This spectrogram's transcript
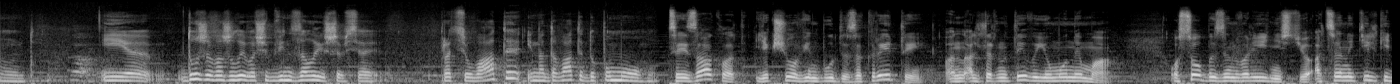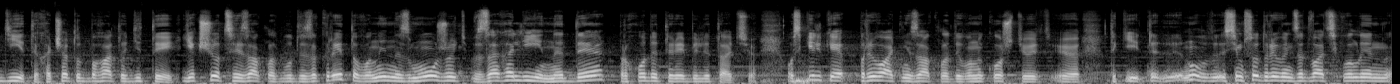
От. І дуже важливо, щоб він залишився працювати і надавати допомогу. Цей заклад, якщо він буде закритий, альтернативи йому нема. Особи з інвалідністю, а це не тільки діти, хоча тут багато дітей. Якщо цей заклад буде закрито, вони не зможуть взагалі ніде проходити реабілітацію, оскільки приватні заклади вони коштують е, такі ну 700 гривень за 20 хвилин е,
